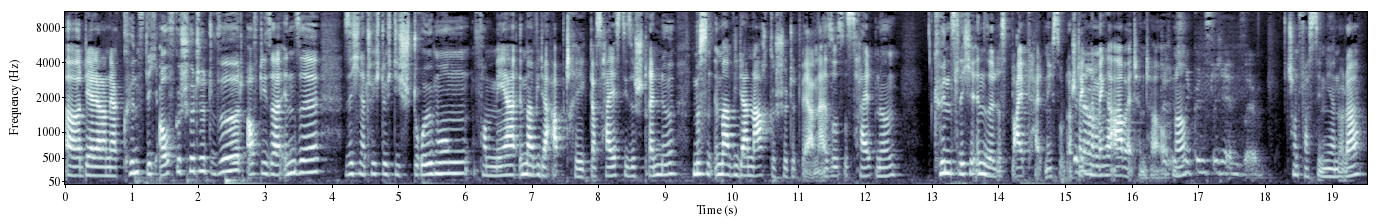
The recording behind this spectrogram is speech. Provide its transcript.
äh, der dann ja künstlich aufgeschüttet wird auf dieser Insel, sich natürlich durch die Strömung vom Meer immer wieder abträgt. Das heißt, diese Strände müssen immer wieder nachgeschüttet werden. Also es ist halt eine künstliche Insel. Das bleibt halt nicht so. Da genau. steckt eine genau. Menge Arbeit hinter auch. Das ne? ist eine künstliche Insel. Schon faszinierend, oder?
